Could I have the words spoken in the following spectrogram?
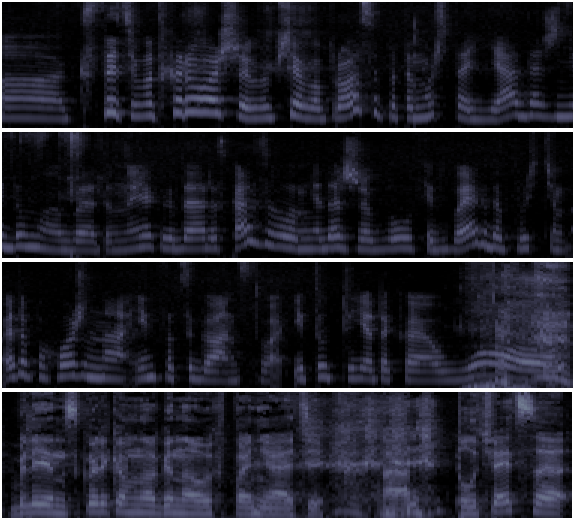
А, кстати, вот хорошие вообще вопросы, потому что я даже не думаю об этом. Но я когда рассказывала, у меня даже был фидбэк, допустим, это похоже на инфо-цыганство. И тут я такая, вау! Блин, сколько много новых понятий. А, получается,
